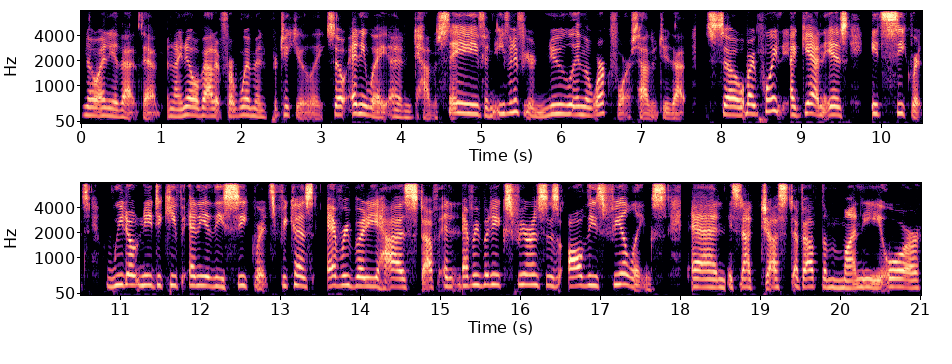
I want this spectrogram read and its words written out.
know any of that then. And I know about it for women particularly. So, anyway, and how to save, and even if you're new in the workforce, how to do that. So, my point again is it's secrets. We don't need to keep any of these secrets because everybody has stuff and everybody experiences all these feelings. And it's not just about the money or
